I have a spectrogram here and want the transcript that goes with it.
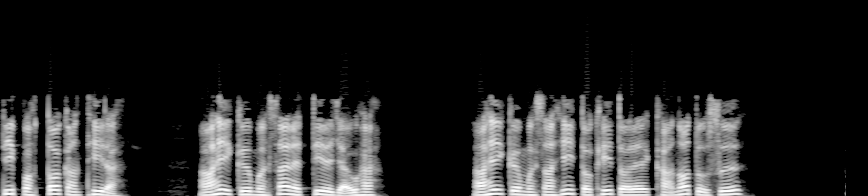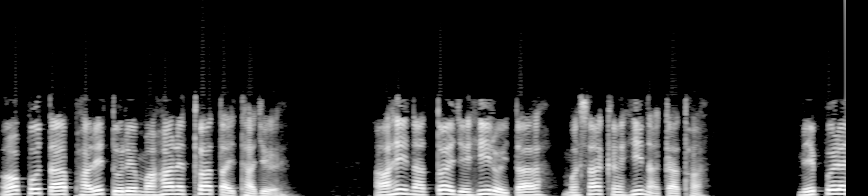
Ti pohto kan tira. Ahi ke masa ne tire jauh ha. ahi kemusahi tokhi tore khano tusu. Oputa phari ture mahane thua tai thaju. Ahi na toe je hiroita musa khahi na katha. Mipure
